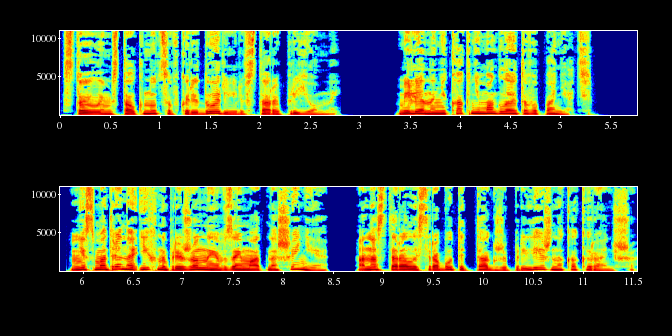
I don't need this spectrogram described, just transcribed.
стоило им столкнуться в коридоре или в старой приемной. Милена никак не могла этого понять. Несмотря на их напряженные взаимоотношения, она старалась работать так же прилежно, как и раньше.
